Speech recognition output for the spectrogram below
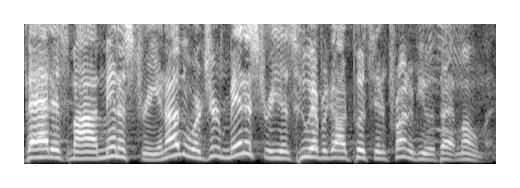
that is my ministry. In other words, your ministry is whoever God puts in front of you at that moment.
